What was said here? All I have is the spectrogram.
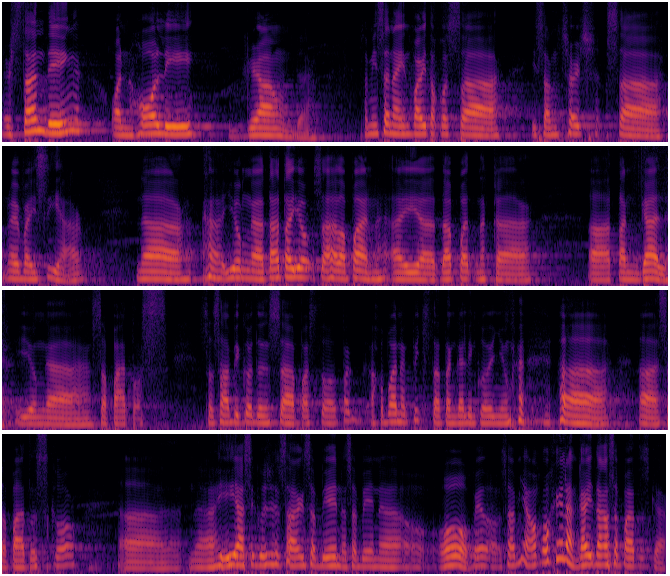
You're standing on holy ground. So minsan na-invite ako sa isang church sa Nueva Ecija na yung ah, tatayo sa harapan ay ah, dapat naka ah, tanggal yung ah, sapatos. So sabi ko dun sa pastor, pag ako ba nag-pitch, tatanggalin ko rin yung ah, ah, sapatos ko. Uh, nahihiya siguro siya sa akin sabihin na sabihin na, oo, oh, pero sabi niya, okay lang, kahit nakasapatos ka.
